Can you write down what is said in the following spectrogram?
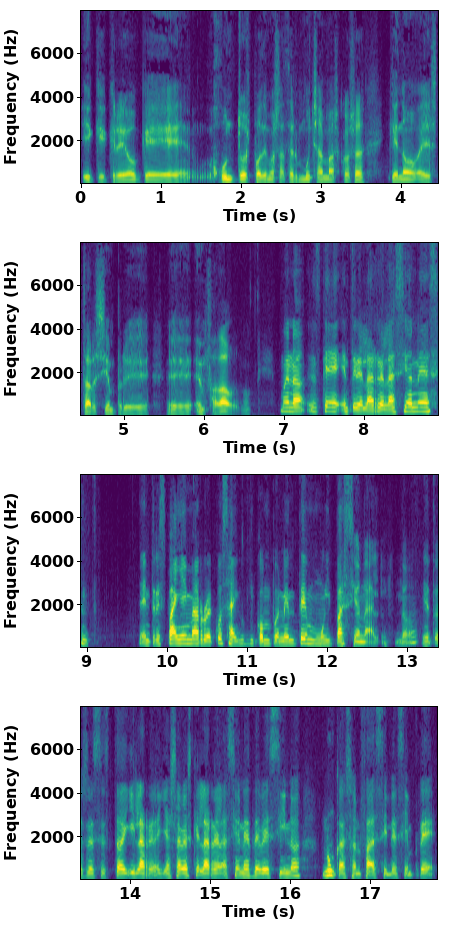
y que creo que juntos podemos hacer muchas más cosas que no estar siempre eh, enfadados. Bueno, es que entre las relaciones entre España y Marruecos hay un componente muy pasional, ¿no? Y entonces esto, y la, ya sabes que las relaciones de vecinos nunca son fáciles, siempre,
